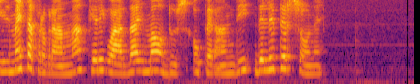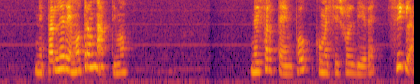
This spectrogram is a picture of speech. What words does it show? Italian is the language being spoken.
il metaprogramma che riguarda il modus operandi delle persone. Ne parleremo tra un attimo. Nel frattempo, come si suol dire, sigla!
